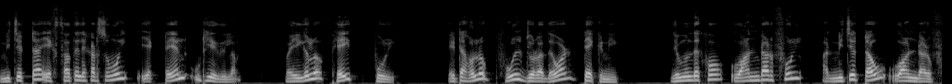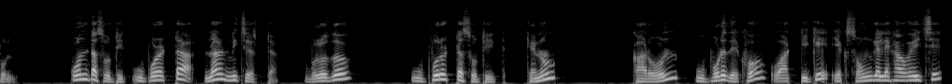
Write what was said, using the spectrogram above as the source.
নিচেরটা একসাথে লেখার সময় একটা এল উঠিয়ে দিলাম। হয়ে গেল ফেইথ ফুল। এটা হলো ফুল জোড়া দেওয়ার টেকনিক যেমন দেখো ওয়ান্ডারফুল আর নিচেরটাও ওয়ান্ডারফুল কোনটা সঠিক, উপরেরটা না নিচেরটা? বলো তো, উপরেরটা সঠিক। কেন? কারণ উপরে দেখো ওয়ার্ডটিকে একসঙ্গে লেখা হয়েছে,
